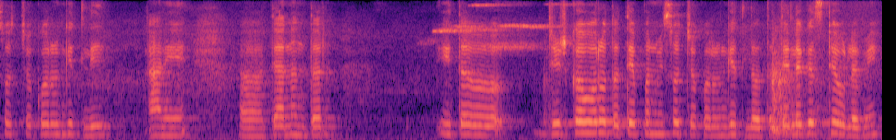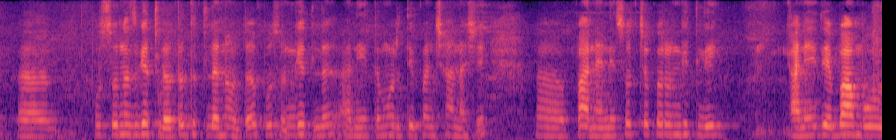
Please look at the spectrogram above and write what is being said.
स्वच्छ करून घेतली आणि त्यानंतर इथं जे कवर होतं ते पण मी स्वच्छ करून घेतलं होतं. ते लगेच ठेवलं मी. पुसूनच घेतलं होतं धुतलं नव्हतं पुसून घेतलं आणि इथं मूर्ती पण छान अशी पाण्याने स्वच्छ करून घेतली. आणि ते बांबू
